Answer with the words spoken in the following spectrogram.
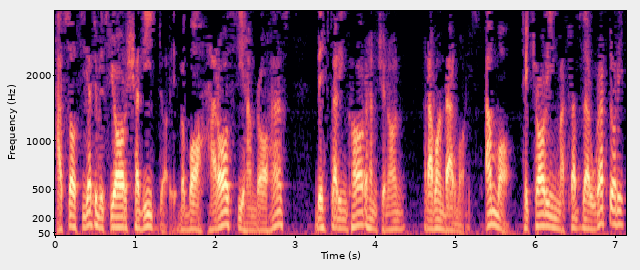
حساسیت بسیار شدید داره و با حراسی همراه هست بهترین کار همچنان روان درمانی است. اما تکرار این مطلب ضرورت داره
